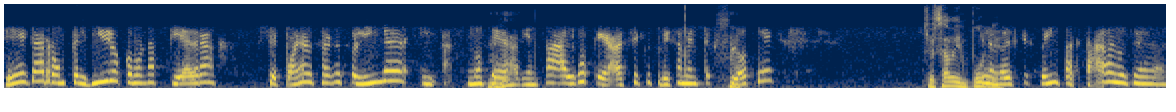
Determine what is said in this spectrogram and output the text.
llega, rompe el vidrio con una piedra, se pone a usar gasolina y, no sé, avienta algo que hace que precisamente explote. Se sabe Y la impune. verdad es que estoy impactada, o sea,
